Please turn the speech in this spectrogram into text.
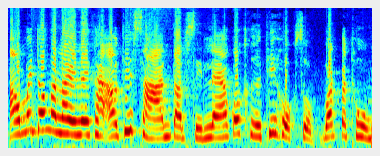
เอาไม่ต้องอะไรเลยค่ะ เอาที่ศาลตัดสินแล้วก็คือที่หกศพวัดปทุม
